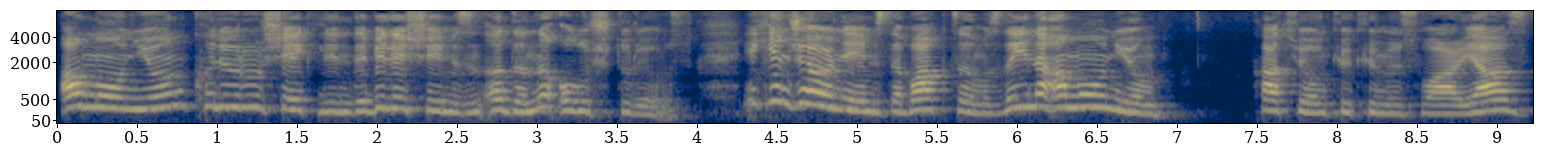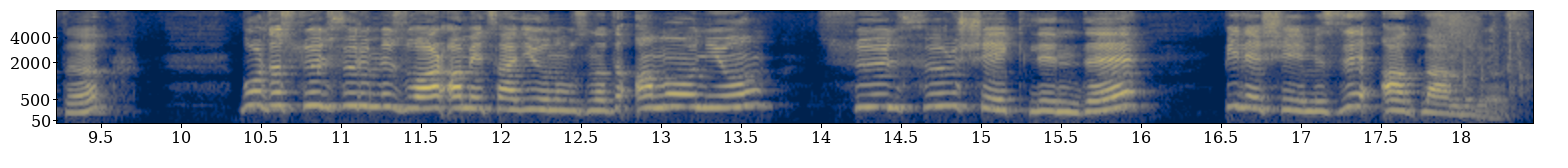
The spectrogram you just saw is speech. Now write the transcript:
amonyum klorür şeklinde bileşiğimizin adını oluşturuyoruz. İkinci örneğimizde baktığımızda yine amonyum katyon kökümüz var yazdık. Burada sülfürümüz var. Ametal iyonumuzun adı amonyum sülfür şeklinde bileşiğimizi adlandırıyoruz.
